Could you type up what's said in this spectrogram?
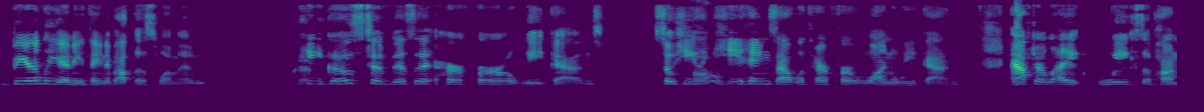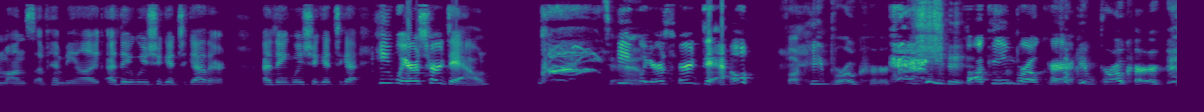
barely anything about this woman okay. he goes to visit her for a weekend so he oh. he hangs out with her for one weekend. After like weeks upon months of him being like, I think we should get together. I think we should get together. He wears her down. he wears her down. Fuck, he broke her. he fucking broke her. Fucking broke her.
